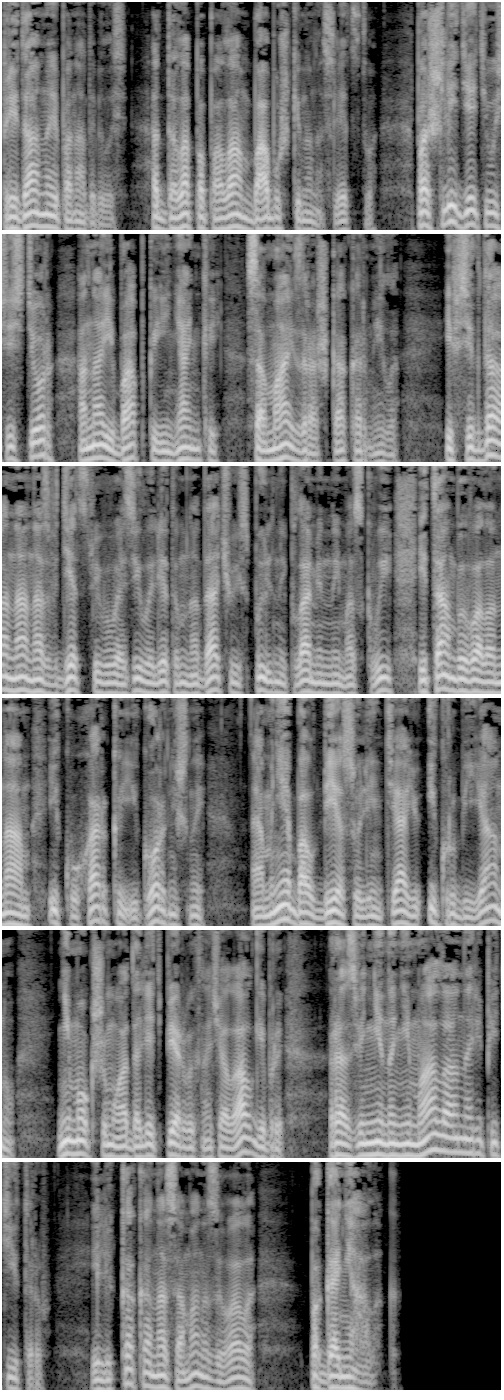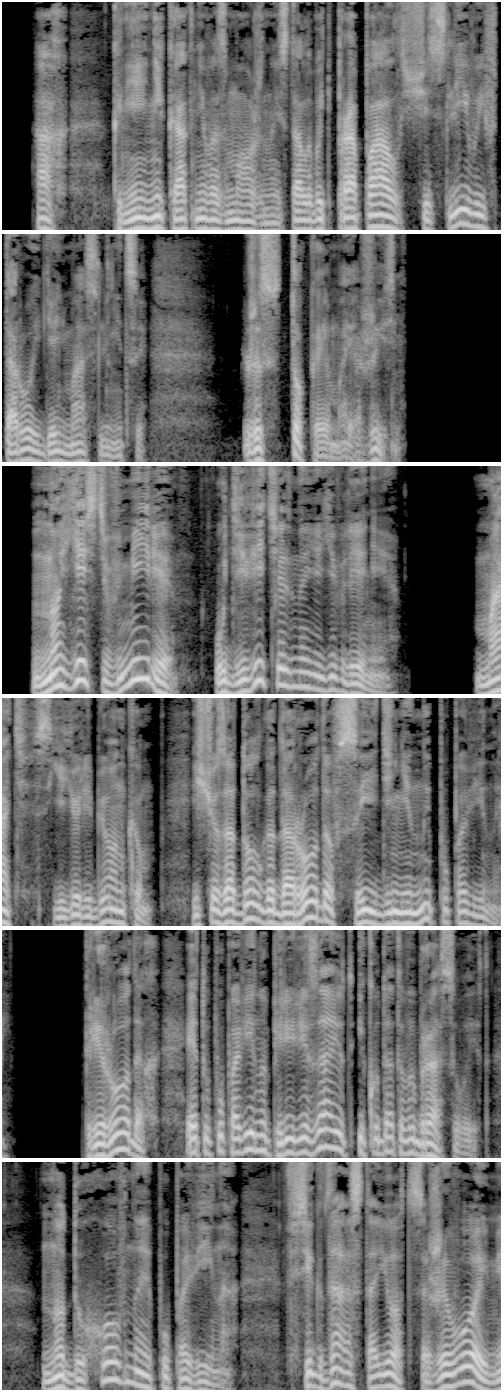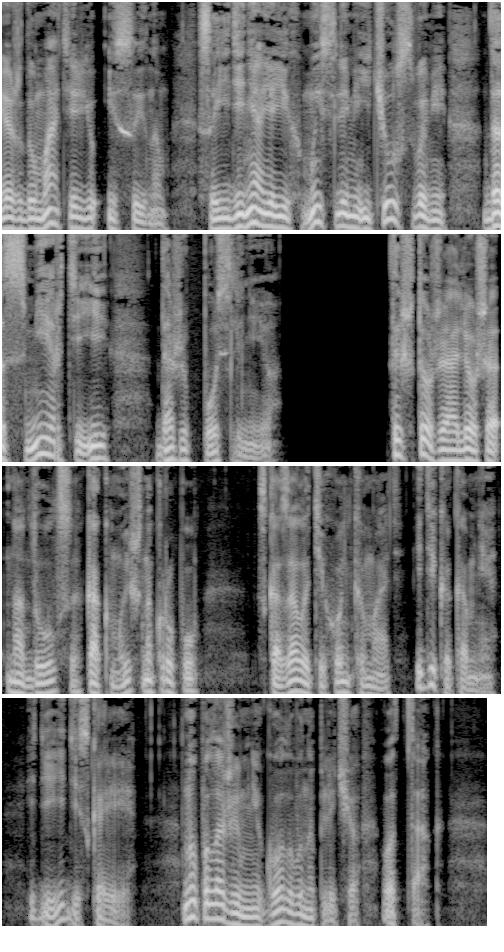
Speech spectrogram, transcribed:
Приданное понадобилось, отдала пополам бабушке на наследство. Пошли дети у сестер, она и бабкой, и нянькой, сама из рожка кормила — и всегда она нас в детстве вывозила летом на дачу из пыльной пламенной Москвы, и там бывала нам и кухаркой, и горничной. А мне, балбесу, лентяю и грубияну, не могшему одолеть первых начал алгебры, разве не нанимала она репетиторов? Или, как она сама называла, погонялок? Ах, к ней никак невозможно, и, стало быть, пропал счастливый второй день Масленицы. Жестокая моя жизнь. Но есть в мире удивительное явление. Мать с ее ребенком еще задолго до родов соединены пуповиной. При родах эту пуповину перерезают и куда-то выбрасывают. Но духовная пуповина всегда остается живой между матерью и сыном, соединяя их мыслями и чувствами до смерти и даже после нее. «Ты что же, Алеша, надулся, как мышь на крупу?» — сказала тихонько мать. «Иди-ка ко мне, иди, иди скорее. Ну, положи мне голову на плечо, вот так.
